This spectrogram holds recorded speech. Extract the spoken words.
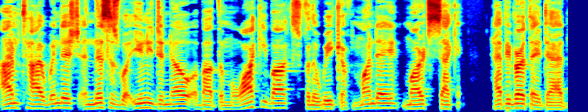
I'm Ti Windisch, and this is what you need to know about the Milwaukee Bucks for the week of Monday, March 2nd. Happy birthday, Dad.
